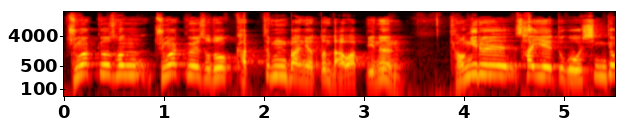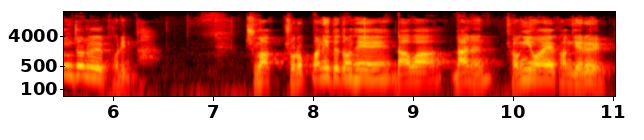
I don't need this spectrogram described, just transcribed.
중학교 선 중학교에서도 같은 반이었던 나와 B는 경의를 사이에 두고 신경전을 벌인다. 중학 졸업반이 되던 해에 나와 나는 경희와의 관계를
